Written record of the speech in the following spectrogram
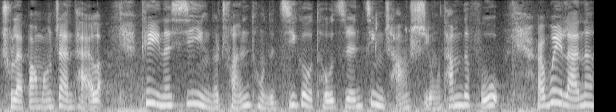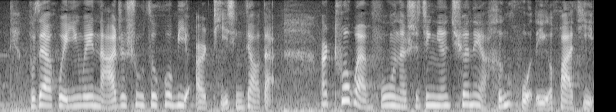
出来帮忙站台了，可以呢吸引了传统的机构投资人进场使用他们的服务，而未来呢不再会因为拿着数字货币而提心吊胆。而托管服务呢是今年圈内啊很火的一个话题，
